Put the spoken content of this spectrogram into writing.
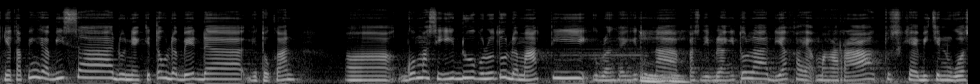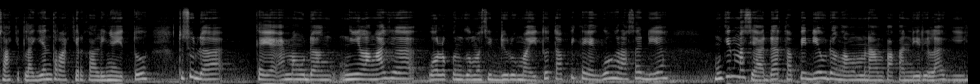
Ya tapi nggak bisa. Dunia kita udah beda gitu kan gue masih hidup lu tuh udah mati. Gue bilang kayak gitu. Nah pas dibilang itulah dia kayak marah terus kayak bikin gue sakit lagi yang terakhir kalinya itu. Terus udah kayak emang udah ngilang aja walaupun gue masih di rumah itu tapi kayak gue ngerasa dia mungkin masih ada tapi dia udah nggak mau menampakkan diri lagi.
